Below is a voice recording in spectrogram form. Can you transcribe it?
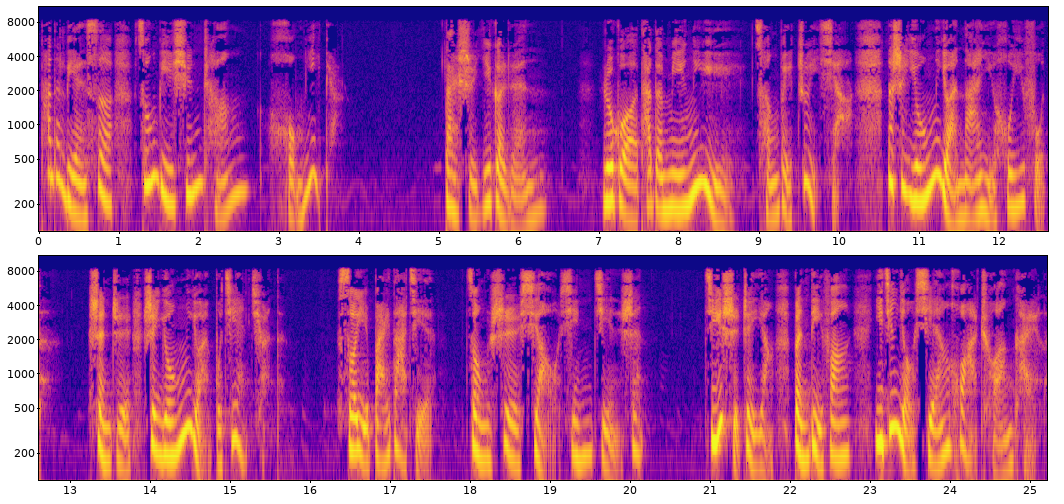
他的脸色总比寻常红一点但是，一个人。如果他的名誉曾被坠下，那是永远难以恢复的，甚至是永远不健全的。所以白大姐总是小心谨慎。即使这样，本地方已经有闲话传开了。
